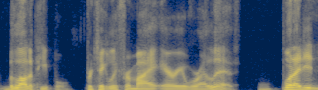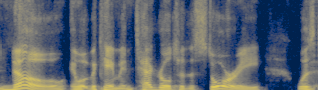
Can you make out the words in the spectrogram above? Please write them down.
But a lot of people, particularly from my area where I live what I didn't know and what became integral to the story was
